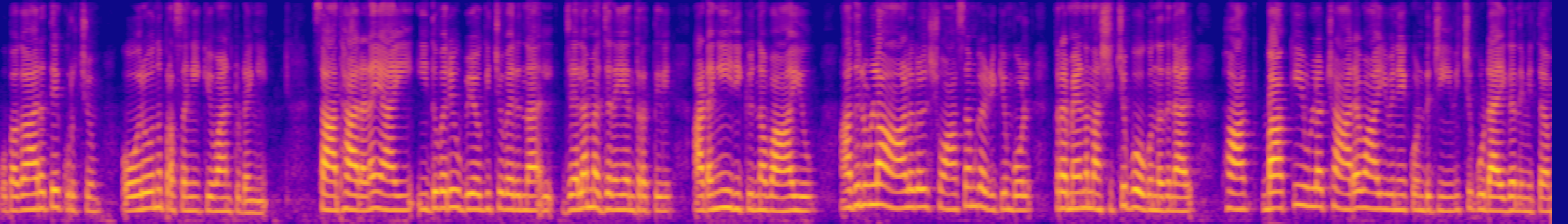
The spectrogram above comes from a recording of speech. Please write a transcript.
ഉപകാരത്തെക്കുറിച്ചും ഓരോന്ന് പ്രസംഗിക്കുവാൻ തുടങ്ങി. സാധാരണയായി ഇതുവരെ ഉപയോഗിച്ചു വരുന്ന ജലമജനയന്ത്രത്തിൽ അടങ്ങിയിരിക്കുന്ന വായു അതിലുള്ള ആളുകൾ ശ്വാസം കഴിക്കുമ്പോൾ ക്രമേണ നശിച്ചു പോകുന്നതിനാൽ ബാക്കിയുള്ള ക്ഷാരവായുവിനെ കൊണ്ട് ജീവിച്ചുകൂടായിക നിമിത്തം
